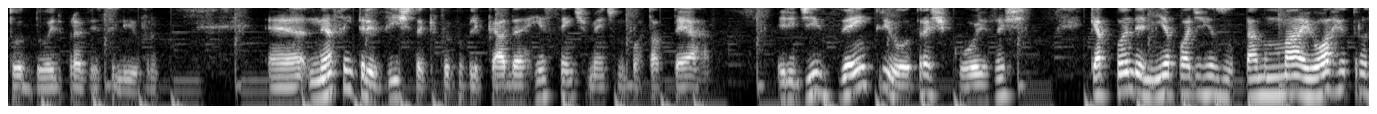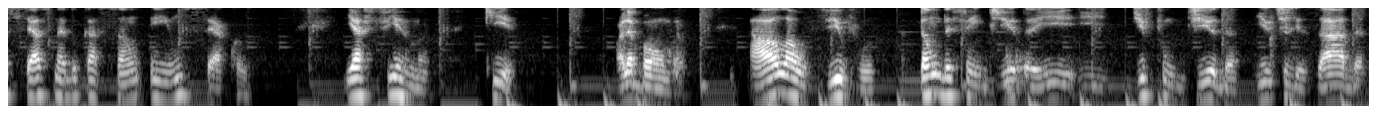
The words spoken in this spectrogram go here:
Tô doido para ver esse livro. É, nessa entrevista que foi publicada recentemente no portal Terra, ele diz, entre outras coisas, que a pandemia pode resultar no maior retrocesso na educação em um século. E afirma que, olha a bomba, a aula ao vivo, tão defendida e, e difundida e utilizada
